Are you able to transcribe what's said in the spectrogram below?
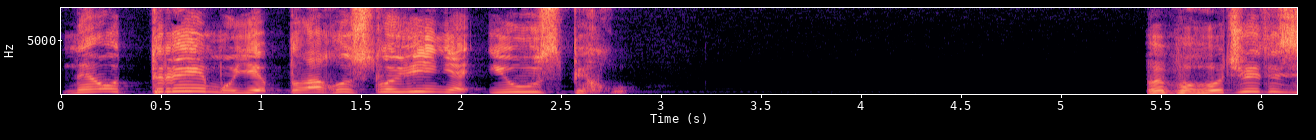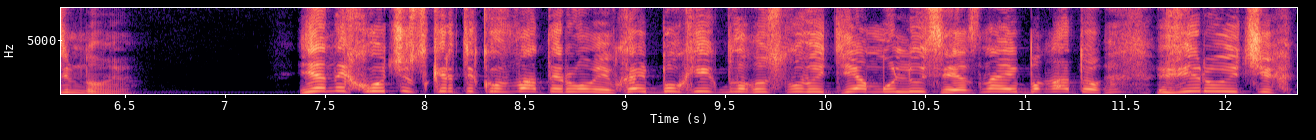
не отримує благословіння і успіху. Ви погоджуєтесь зі мною? Я не хочу скритикувати ромів, хай Бог їх благословить. Я молюся. Я знаю багато віруючих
